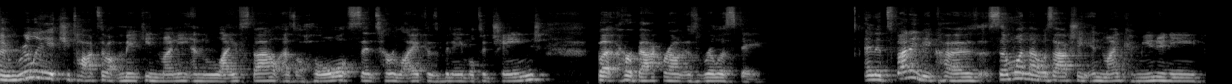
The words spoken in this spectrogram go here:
And really, she talks about making money and lifestyle as a whole since her life has been able to change, but her background is real estate. And it's funny because someone that was actually in my community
